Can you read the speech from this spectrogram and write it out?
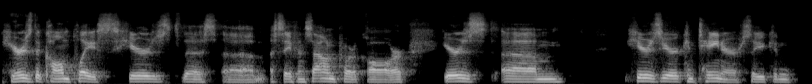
here's the calm place. Here's this um, a safe and sound protocol, or here's um, here's your container so you can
